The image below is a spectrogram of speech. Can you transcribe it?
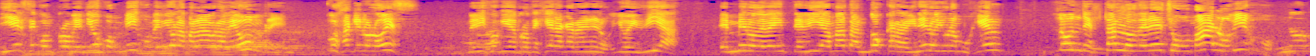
Y él se comprometió conmigo, me dio la palabra de hombre, cosa que no lo es. Me dijo que iba a proteger a carabineros. Y hoy día, en menos de 20 días, matan dos carabineros y una mujer. ¿Dónde están los derechos humanos, viejo? No.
